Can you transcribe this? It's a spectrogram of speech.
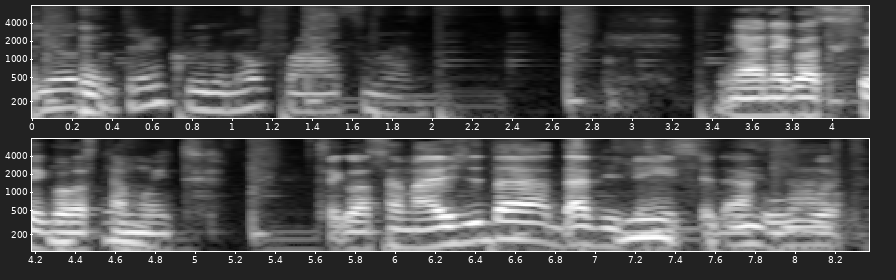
dia eu tô tranquilo, não faço, mano. não é um negócio que você gosta Hum. muito. Você gosta mais de, da, da vivência, Isso, da rua. exato. Nossa.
